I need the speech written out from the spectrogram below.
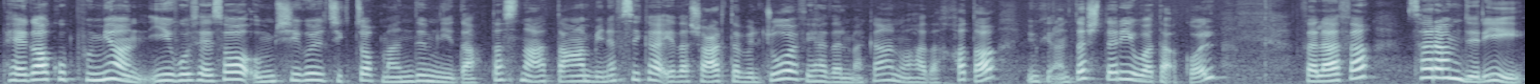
배가 고프면 이곳에서 음식을 직접 만듭니다. تصنع الطعام بنفسك إذا شعرت بالجوع في هذا المكان وهذا خطأ يمكن أن تشتري وتأكل ثلاثة 사람들이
